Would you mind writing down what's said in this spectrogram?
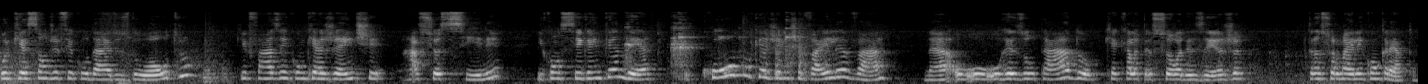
Porque são dificuldades do outro que fazem com que a gente raciocine e consiga entender como que a gente vai levar né, o, o resultado que aquela pessoa deseja, transformar ele em concreto.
